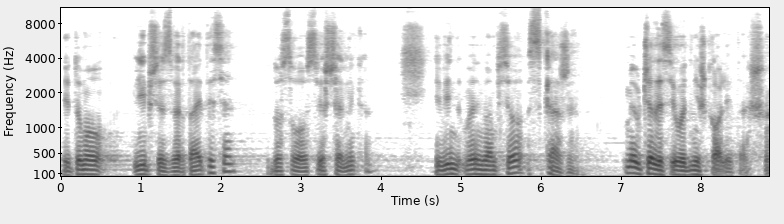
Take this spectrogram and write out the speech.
І тому ліпше звертайтеся до свого священника, і він, він вам все скаже. Ми вчилися в одній школі, так що.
